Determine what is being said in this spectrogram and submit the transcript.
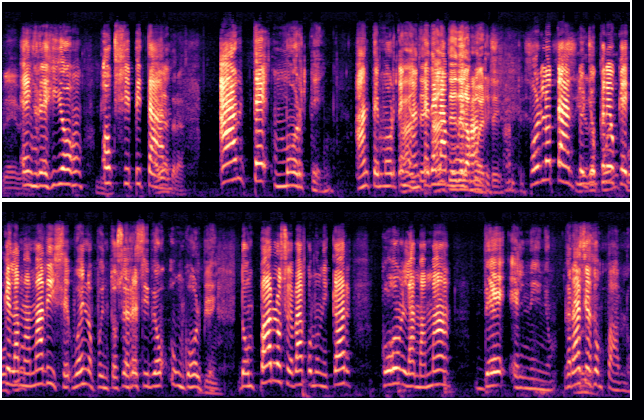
Leve, leve. en región occipital ante mortem. Antes, de la antes muerte. de la muerte. Por lo tanto, Sí, yo después, creo que, que la mamá dice, bueno, pues entonces recibió un golpe. Don Pablo se va a comunicar con la mamá del niño. Gracias, don Pablo.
